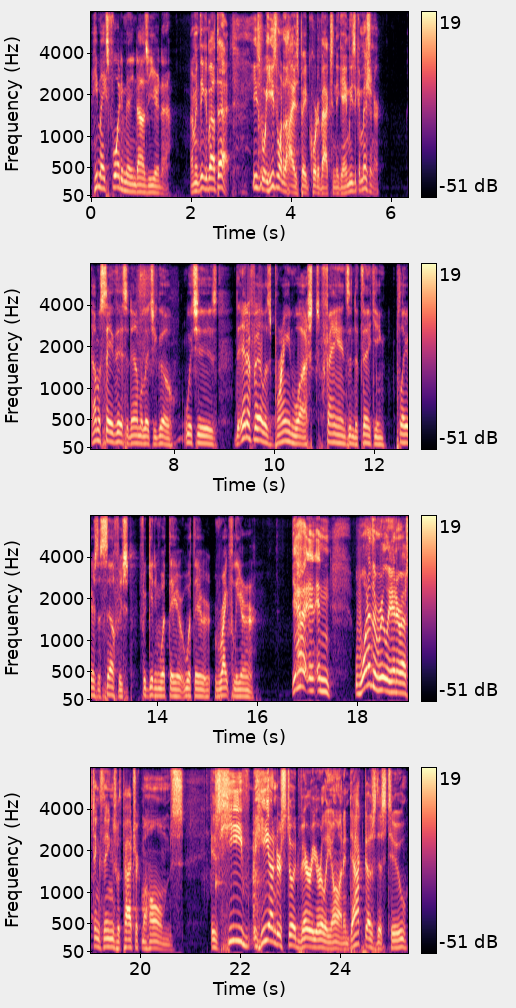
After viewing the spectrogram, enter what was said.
He makes forty million dollars a year now. I mean, think about that. He's he's one of the highest paid quarterbacks in the game. He's a commissioner. I'm gonna say this, and then I'm gonna let you go. Which is the NFL has brainwashed fans into thinking players are selfish for getting what they what they rightfully earn. Yeah, and, and one of the really interesting things with Patrick Mahomes is he he understood very early on, and Dak does this too.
